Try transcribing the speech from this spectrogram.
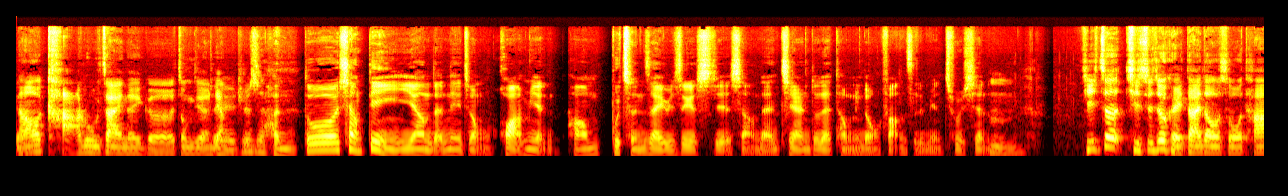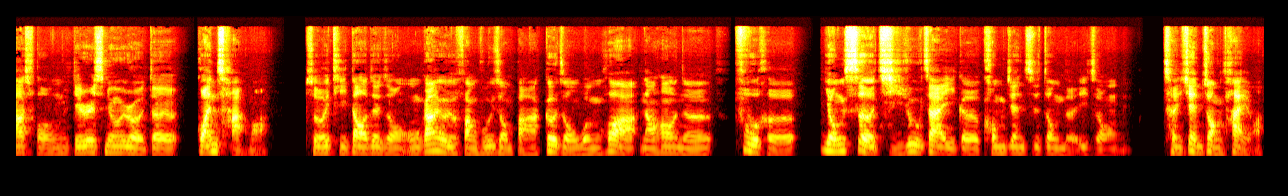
然后卡入在那个中间的亮，对，就是很多像电影一样的那种画面，好像不存在于这个世界上，但竟然都在同一栋房子里面出现了。嗯。其实这其实就可以带到说，他从 Darius New York 的观察嘛，所谓提到这种，我们刚刚有仿佛一种把各种文化，然后呢复合拥塞挤入在一个空间之中的一种呈现状态嘛。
